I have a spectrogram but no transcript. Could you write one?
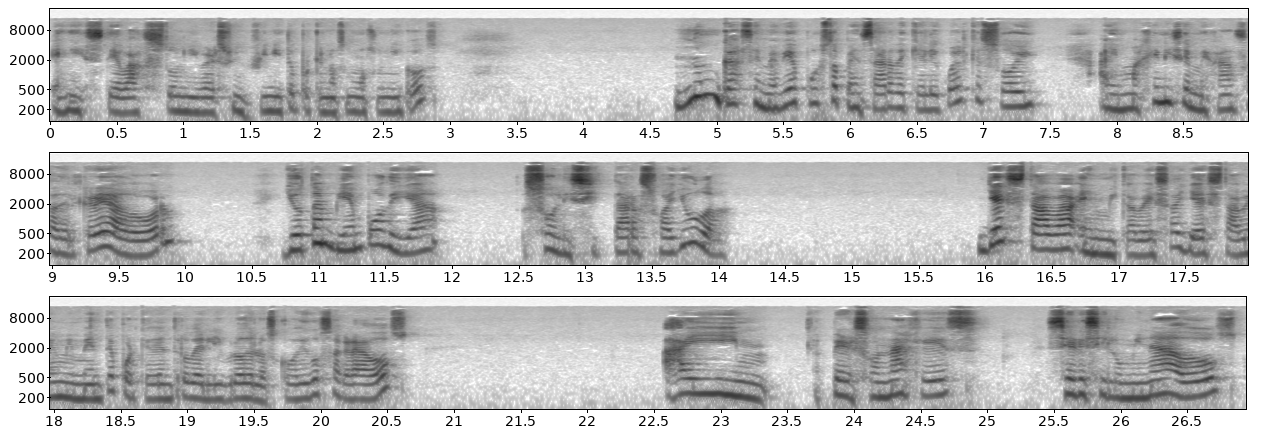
en este vasto universo infinito porque no somos únicos. Nunca se me había puesto a pensar de que al igual que soy a imagen y semejanza del creador, yo también podía solicitar su ayuda ya estaba en mi cabeza, ya estaba en mi mente, porque dentro del libro de los códigos sagrados hay personajes, seres iluminados,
